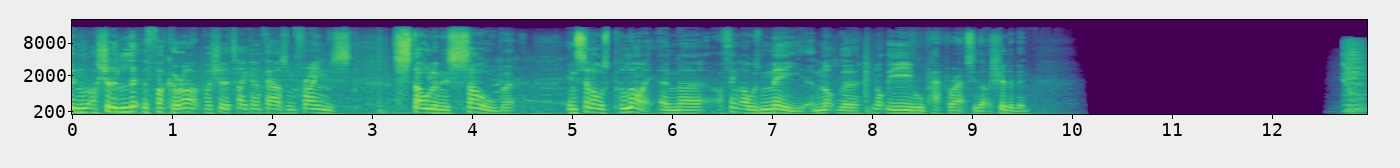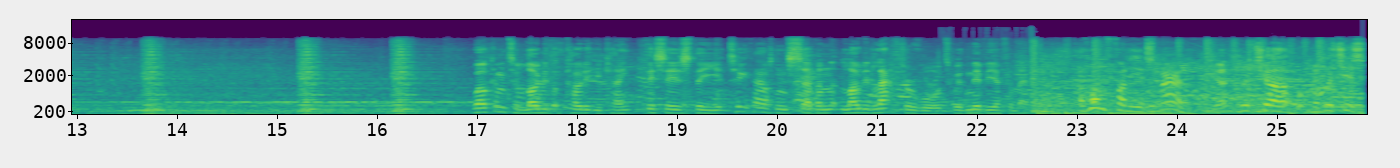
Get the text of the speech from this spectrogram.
been, I should have lit the fucker up. I should have taken a thousand frames, stolen his soul, but instead I was polite. And uh, I think I was me and not the, not the evil paparazzi that I should have been. Welcome to Loaded.co.uk. This is the 2007 Loaded Laughter Awards with Nivea for Men. I've won funniest man, Yeah. which uh, which is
